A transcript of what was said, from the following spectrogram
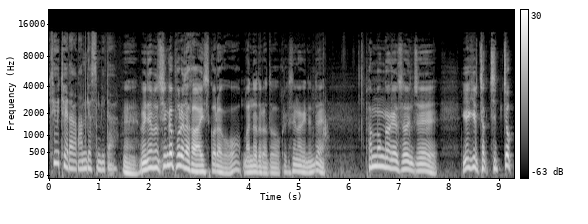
트위터에다가 남겼습니다. 네. 왜냐하면 싱가포르에 다 가 있을 거라고 만나더라도 그렇게 생각했는데 판문각에서 이제 이게 적- 직접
